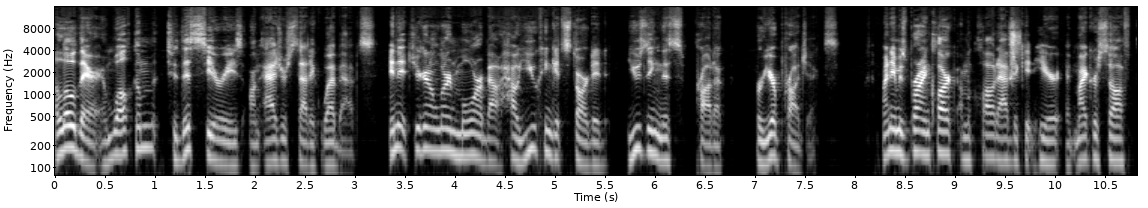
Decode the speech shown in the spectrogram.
Hello there, and welcome to this series on Azure Static Web Apps. In it, you're going to learn more about how you can get started using this product for your projects. My name is Brian Clark. I'm a cloud advocate here at Microsoft,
